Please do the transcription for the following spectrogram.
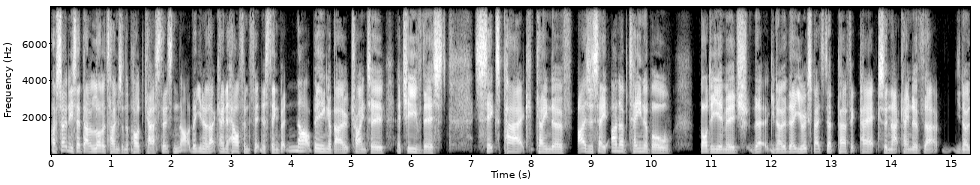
I've certainly said that a lot of times in the podcast that it's not that, you know, that kind of health and fitness thing, but not being about trying to achieve this six pack kind of, as I say, unobtainable body image that you know that you expect that perfect pecs and that kind of that you know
